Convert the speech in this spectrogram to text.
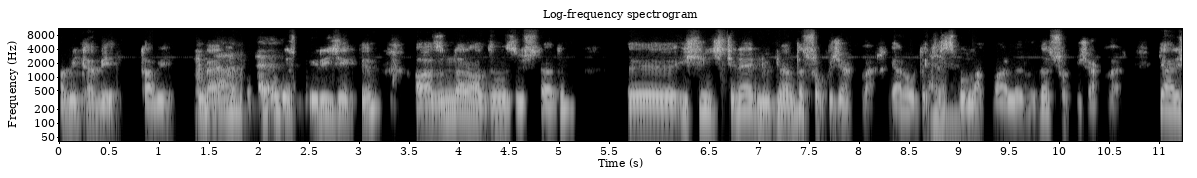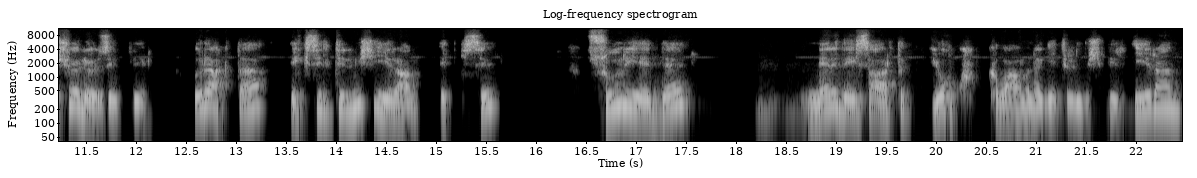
Tabii tabii. tabii. Ben onu da söyleyecektim. Ağzımdan aldınız üstadım. Ee, işin içine Lübnan'ı da sokacaklar. Yani oradaki evet. Hizbullah varlığını da sokacaklar. Yani şöyle özetleyeyim. Irak'ta eksiltilmiş İran etkisi. Suriye'de neredeyse artık yok kıvamına getirilmiş bir İran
